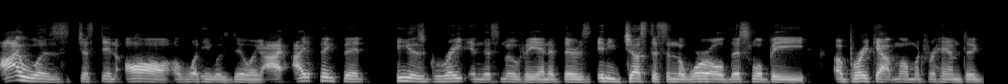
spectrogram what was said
I was just in awe of what he was doing. I, I think that he is great in this movie. And if there's any justice in the world, this will be a breakout moment for him to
